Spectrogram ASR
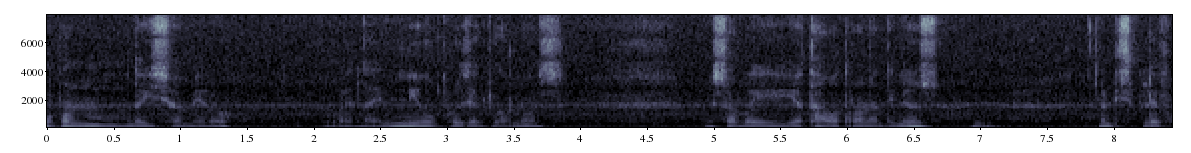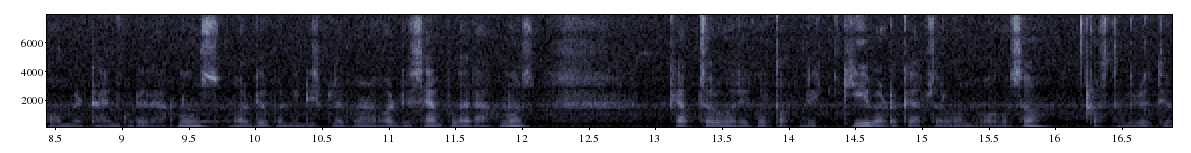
ओपन हुँदैछ मेरो। यसलाई न्यू प्रोजेक्ट गर्नुहोस्। सबै यथावत रहन दिनुहोस्। डिस्प्ले फर्ममा टाइम कोडै राख्नुहोस् अडियो पनि डिस्प्ले फर्ममा अडियो स्याम्पलै राख्नुहोस्। क्याप्चर गरेको तपाईँले केबाट क्याप्चर गर्नुभएको छ कस्तो भिडियो त्यो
